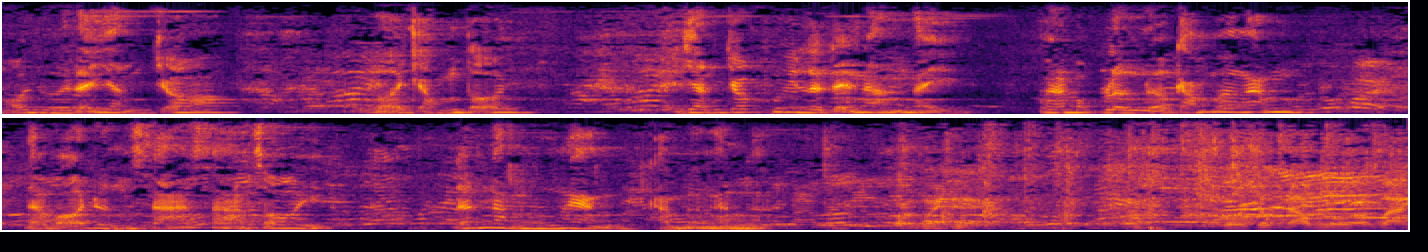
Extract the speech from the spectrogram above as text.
mọi người đã dành cho vợ chồng tôi dành cho khuya lịch đại nam này. Và một lần nữa cảm ơn anh đã bỏ đường xa xa xôi đến năm hương hằng cảm ơn anh ạ. Cô xúc động luôn các bạn.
